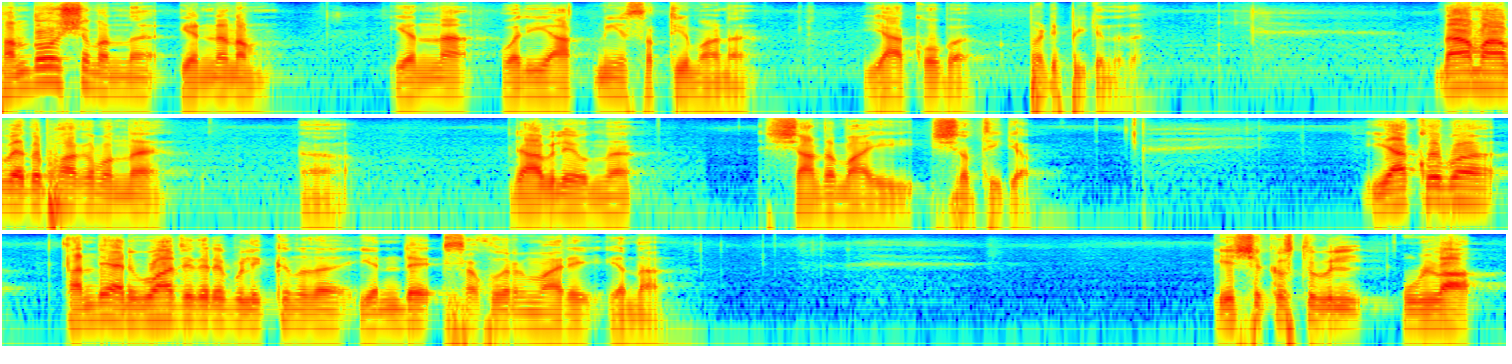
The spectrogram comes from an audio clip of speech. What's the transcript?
സന്തോഷമെന്ന് എണ്ണണം എന്ന വലിയ ആത്മീയ സത്യമാണ് യാക്കോബ് പഠിപ്പിക്കുന്നത്. നാം ആ വേദഭാഗം ഒന്ന് രാവിലെ ഒന്ന് ശാന്തമായി ശ്രദ്ധിക്കാം. യാക്കോബ തന്റെ അനുവാചകരെ വിളിക്കുന്നത് എന്റെ സഹോദരന്മാരെ എന്നാണ്. യേശുക്രിസ്തുവിൽ ഉള്ള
